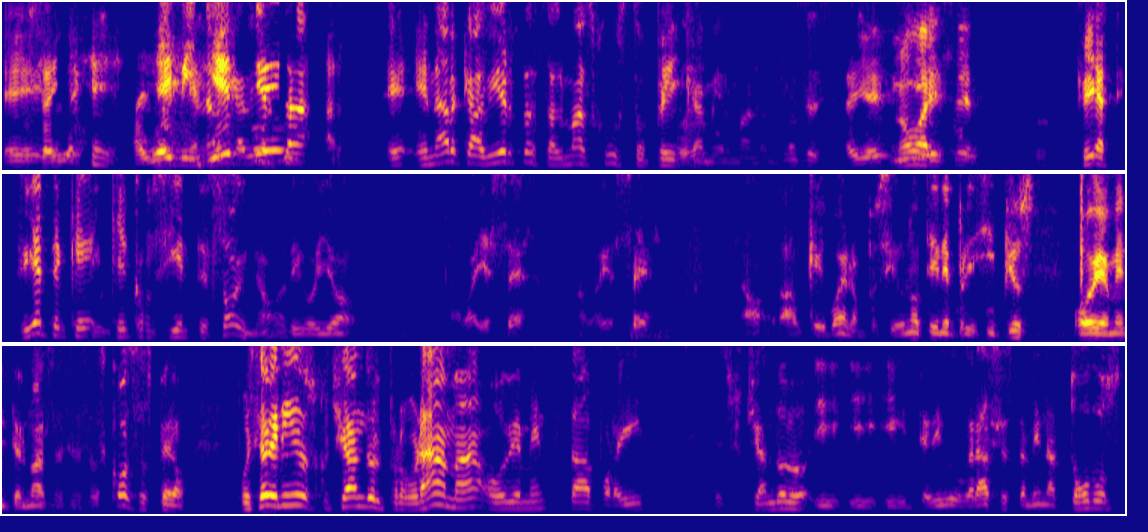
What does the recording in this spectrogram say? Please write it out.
Pues ahí, este, hay billetes. En arca, abierta, hasta el más justo peca, mi hermano. Entonces, no va a ser. Fíjate, fíjate qué, qué consciente soy, ¿no? Digo yo, no vaya a ser, no vaya a ser. ¿no? Aunque bueno, pues si uno tiene principios, obviamente no haces esas cosas, pero pues he venido escuchando el programa, obviamente estaba por ahí escuchándolo y, y, te digo gracias también a todas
